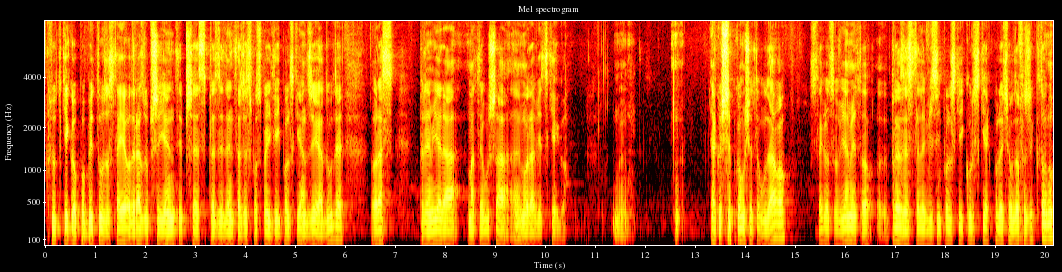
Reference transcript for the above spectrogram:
krótkiego pobytu zostaje od razu przyjęty przez prezydenta Rzeczpospolitej Polskiej Andrzeja Dudę oraz premiera Mateusza e, Morawieckiego. No, no, Jakoś szybko mu się to udało. Z tego co wiemy, to e, prezes telewizji polskiej Kurski, jak poleciał do Waszyngtonu,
